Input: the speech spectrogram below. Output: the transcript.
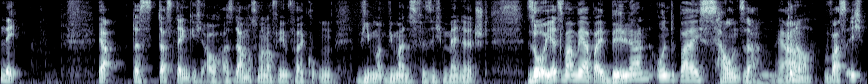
nee. Ja, das, das denke ich auch. Also da muss man auf jeden Fall gucken, wie man, wie man das für sich managt. So, jetzt waren wir ja bei Bildern und bei Soundsachen. Ja? Genau. Was ich,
